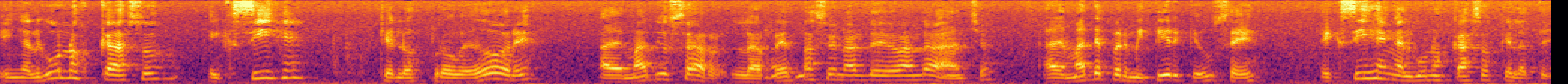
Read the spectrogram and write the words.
en algunos casos, exige que los proveedores, además de usar la red nacional de banda ancha, además de permitir que use, exige en algunos casos que, la te-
